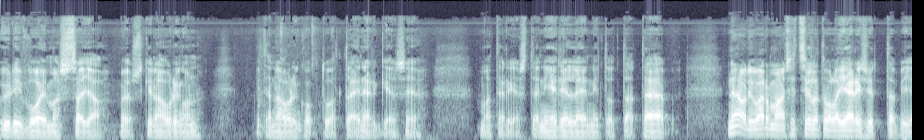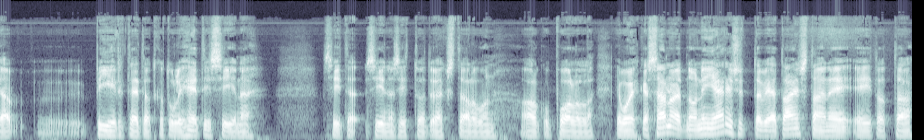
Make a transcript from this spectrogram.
ydinvoimassa ja myöskin auringon, miten aurinko tuottaa energiaa ja materiasta ja niin edelleen, niin tota, tämä, nämä oli varmaan sitten sillä tavalla järisyttäviä piirteitä, jotka tuli heti siinä – siitä, siinä sitten 1900-luvun alkupuolella. Ja voi ehkä sanoa, että ne on niin järisyttäviä, että Einstein ei, ei, tota,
